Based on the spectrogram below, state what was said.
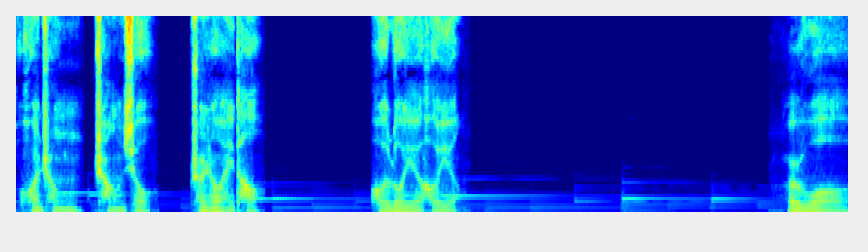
换成长袖，穿上外套，和落叶合影，而我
